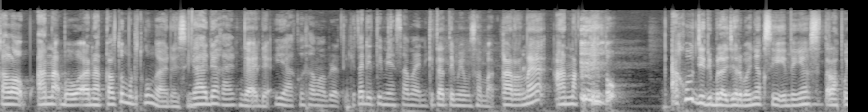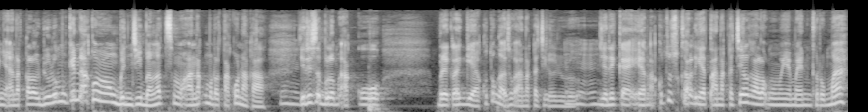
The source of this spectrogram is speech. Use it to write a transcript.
kalau anak bawa nakal tuh menurutku nggak ada sih. Nggak ada kan? Nggak ada. Iya, aku sama berarti. Kita di tim yang sama nih. Kita tim yang sama. Karena anak itu aku jadi belajar banyak sih intinya setelah punya anak. Kalau dulu mungkin aku memang benci banget semua anak menurut aku nakal. Mhm. Jadi sebelum aku balik lagi aku tuh nggak suka anak kecil dulu. Mhm, Jadi kayak yang aku tuh suka lihat anak kecil kalau mau main ke rumah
